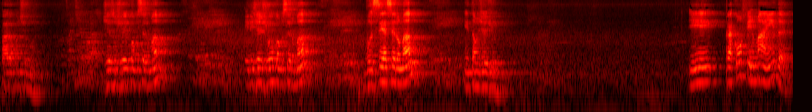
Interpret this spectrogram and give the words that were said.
Para ou continua? Jesus veio como ser humano? Ele jejuou como ser humano? Você é ser humano? Então jejue. E para confirmar ainda,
